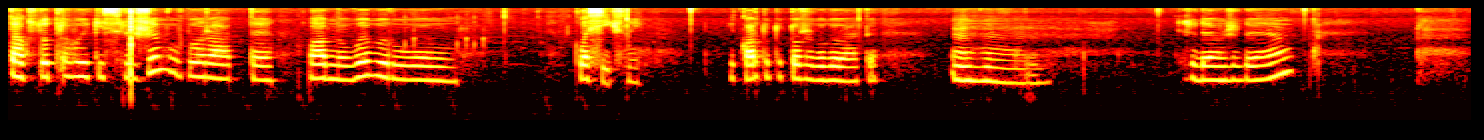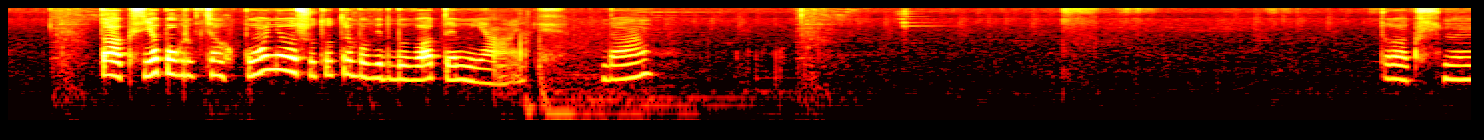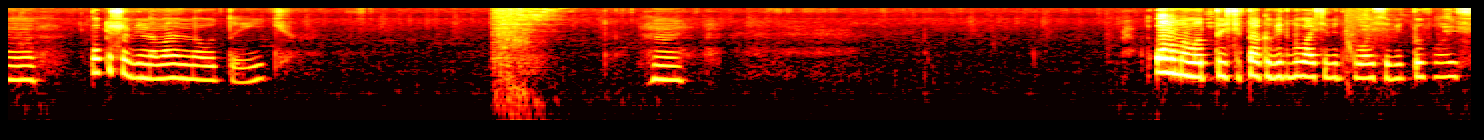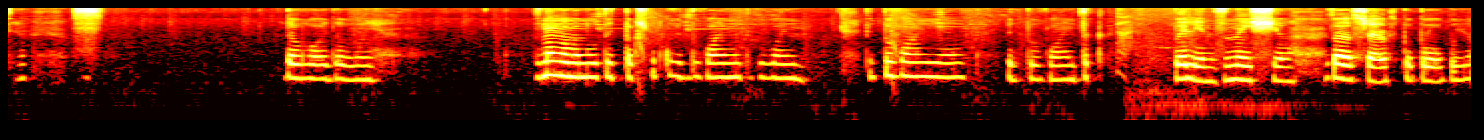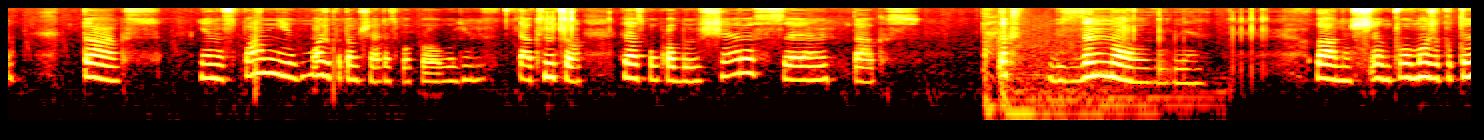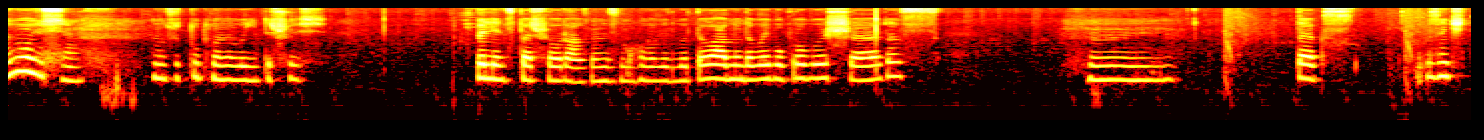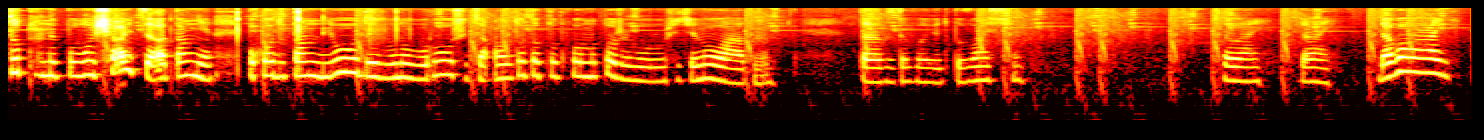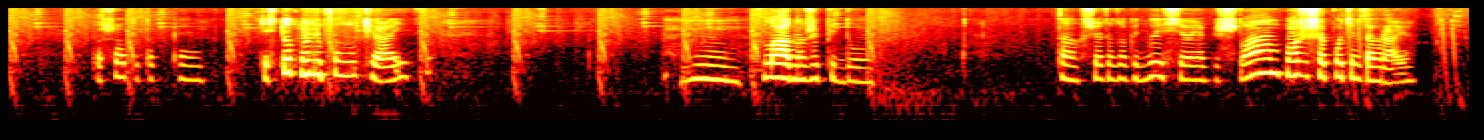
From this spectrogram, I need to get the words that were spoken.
Так, тут треба якийсь режим вибирати. Ладно, виберу класичний. І карту тут теж вибирати. Угу. Ждем, ждем. Так, я по гравцях поняла, що тут треба відбивати м'яч. Да? Так, поки що він на мене не летить. Гм. Он у мене летить. Так, відбивайся, відбивайся, відбивайся. Давай, давай. Знову на мене летить так швидко відбиваємо, відбиваємо. Відбиваємо, відбиваємо. Так, блін, знищила. Зараз ще раз попробую. Так, я на спамні, може потім ще раз попробую. Так, ну що, зараз попробую ще раз. Е, Так, так, знову, блін. Ладно, ще, може потренуюся. Може тут мене вийде щось. Блін, з першого разу не змогла відбити. Ладно, давай попробую ще раз. Так, значить, тут не виходить, а там ні. Походу там люди, воно ворушиться, а тут платформа теж ворушиться. Ну ладно. Так, давай відбивайся. Давай, давай. Давай. Та що тут таке? Щось тут мене виходить. Ладно, вже піду. Так, ще разок відбився, я пішла. Може ще потім заграю.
